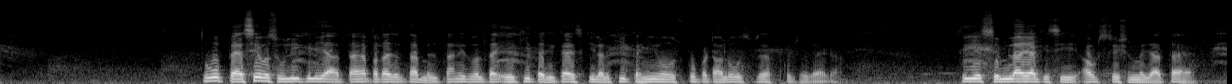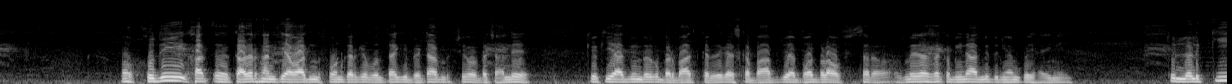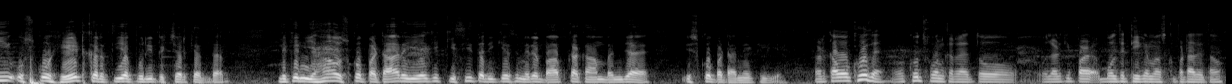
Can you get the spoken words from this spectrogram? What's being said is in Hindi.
तो वो पैसे वसूली के लिए आता है, पता चलता है, मिलता नहीं तो बोलता है, एक ही तरीका इसकी लड़की कहीं हो, उसको पटा लो, उससे सब कुछ हो जाएगा। तो ये शिमला या किसी आउट स्टेशन में जाता है। और ख़ुद ही कादर खान की आवाज़ में फ़ोन करके बोलता है कि बेटा मुझे को बचा ले, क्योंकि आदमी मेरे को बर्बाद कर देगा, इसका बाप जो है बहुत बड़ा ऑफिसर है और मेरे ऐसा कमीना आदमी दुनिया में कोई है ही नहीं। तो लड़की उसको हेट करती है पूरी पिक्चर के अंदर, लेकिन यहाँ उसको पटा रही है कि किसी तरीके से मेरे बाप का काम बन जाए इसको पटाने के लिए। लड़का वो खुद है, वो खुद फ़ोन कर रहा है तो वो लड़की बोलते ठीक है, मैं उसको पटा देता हूँ।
